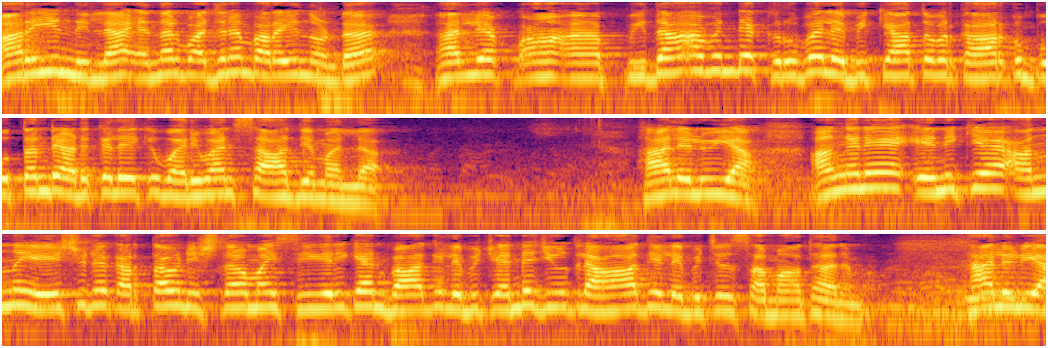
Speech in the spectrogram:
അറിയുന്നില്ല. എന്നാൽ വചനം പറയുന്നുണ്ട് അല്ല പിതാവിന്റെ കൃപ ലഭിക്കാത്തവർക്ക് ആർക്കും പുത്രന്റെ അടുക്കലേക്ക് വരുവാൻ സാധ്യമല്ല. ഹാലലുയ. അങ്ങനെ എനിക്ക് അന്ന് യേശുവിനെ കർത്താവിന്റെ ഇഷ്ടമായി സ്വീകരിക്കാൻ ഭാഗ്യം ലഭിച്ചു. എന്റെ ജീവിതത്തിൽ ആദ്യം ലഭിച്ചത് സമാധാനമാണ്. ഹാലലുയ.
